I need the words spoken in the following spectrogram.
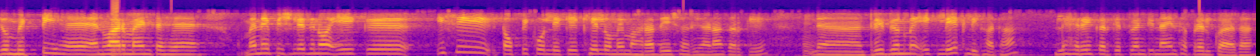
जो मिट्टी है एनवायरनमेंट है मैंने पिछले दिनों एक इसी टॉपिक को लेके खेलों में महारा देश हरियाणा करके हम्म। ट्रिब्यून में एक लेख लिखा था। लहरें करके 29 अप्रैल को आया था।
